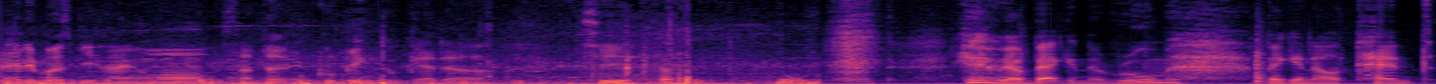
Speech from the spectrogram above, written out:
animals behind all started grouping together. See? Okay, we are back in the room, back in our tent,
